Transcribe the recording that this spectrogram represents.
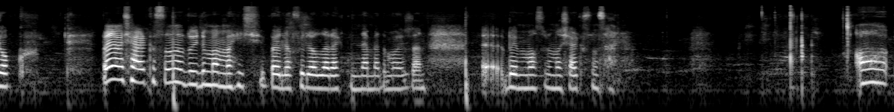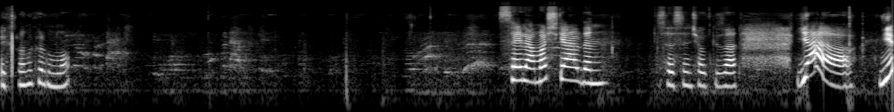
Yok. Ben o şarkısını duydum ama hiç böyle full olarak dinlemedim o yüzden e, benim Monster'ın o şarkısını söylüyorum. Aa ekranı kırdım lan. Selam hoş geldin. Sesin çok güzel. Ya niye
